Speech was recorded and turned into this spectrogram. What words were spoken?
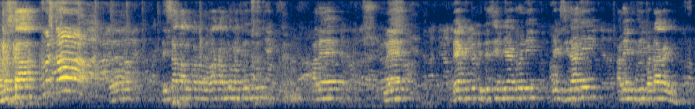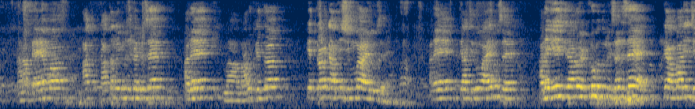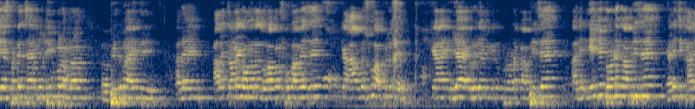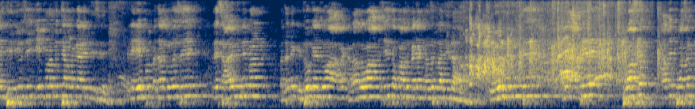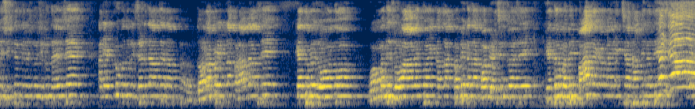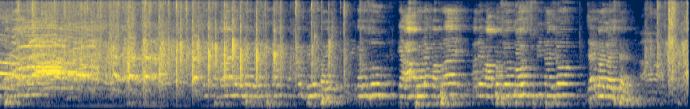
નમસ્કાર. નમસ્કાર. હું ડીસા તાલુકાના નવા ગામનો વતની છું અને મેં બે કિલો લીધી છે ઇન્ડિયા એગ્રોની એક જીરાની અને બીજી બટાકાની. અને આ બેમાં આ ખાતરનો યુઝ કર્યું છે અને મારું ખેતર એ ત્રણ ગામની સીમમાં આવેલું છે. અને ત્યાં જીરું આવેલું છે. અને એ જીરાનું એટલું બધું રિઝલ્ટ છે કે અમારી જે પટેલ સાહેબની ટીમ પણ હમણાં ફિલ્ડમાં આવી હતી. અને હાલે ત્રણેય ગામોને જોવા પણ ખૂબ આવે છે કે આ અમે શું વાપર્યું છે? કે આ ઇન્ડિયા એગ્રોની પ્રોડક્ટ વાપરી છે. અને એ જે પ્રોડક્ટ વાપરી છે, એની જે ખાલી થેલીઓ છે, એ પણ અમે ત્યાં લગાડેલી છે. એટલે એ પણ બધા જોવે છે. એટલે સાહેબને પણ બધાને કીધું કે જો આ ઘણા જોવા આવશે તો પાછું કદાચ નજર લાગી જાય. એવું થયું છે. અને આજે આજે પોસઠથી સિત્તેર દિવસનું જીરું થયું છે અને એટલું બધું રિઝલ્ટ આપશે અને દોણા પણ એટલા ભરાવદાર છે કે તમે જોવો તો ગોમમાંથી જોવા આવે તો એક કલાક બબે કલાક ગોમ બેસીને જોવે છે ખેતરમાંથી બહાર નીકળવાની ઈચ્છા થતી નથી. બધા કરું, છું કે આ પ્રોડક્ટ વપરાય અને વાપરશો તો જ સુખી થશો.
